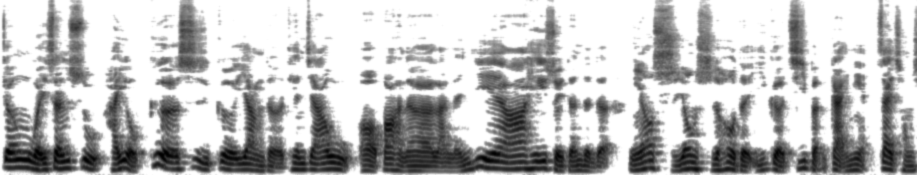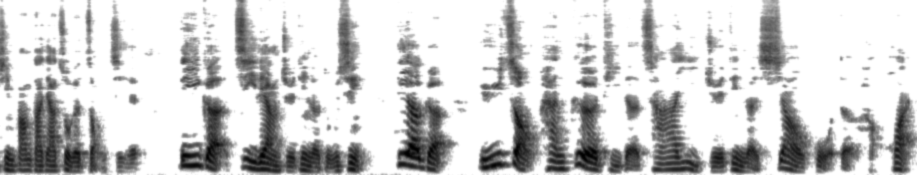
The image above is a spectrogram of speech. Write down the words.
跟维生素，还有各式各样的添加物哦，包含了懒人液啊、黑水等等的，你要使用时候的一个基本概念，再重新帮大家做个总结。第一个，剂量决定了毒性；第二个，鱼种和个体的差异决定了效果的好坏；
